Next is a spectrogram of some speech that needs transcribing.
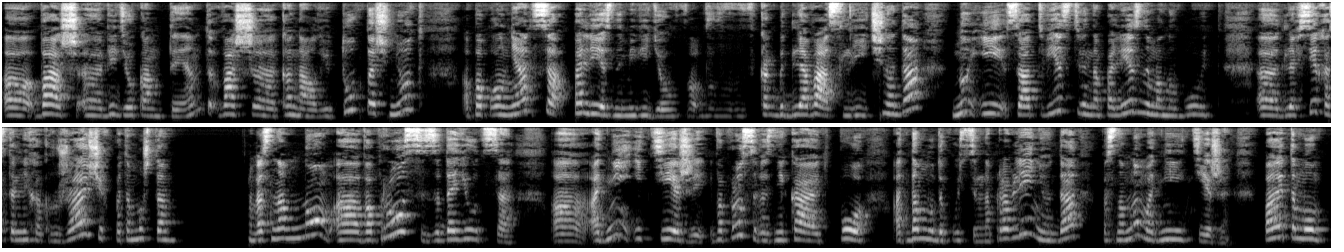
ваш видеоконтент, ваш канал YouTube начнет пополняться полезными видео как бы для вас лично, да, ну и, соответственно, полезным оно будет э, для всех остальных окружающих, потому что в основном вопросы задаются одни и те же. Вопросы возникают по одному, допустим, направлению, да, в основном одни и те же. Поэтому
